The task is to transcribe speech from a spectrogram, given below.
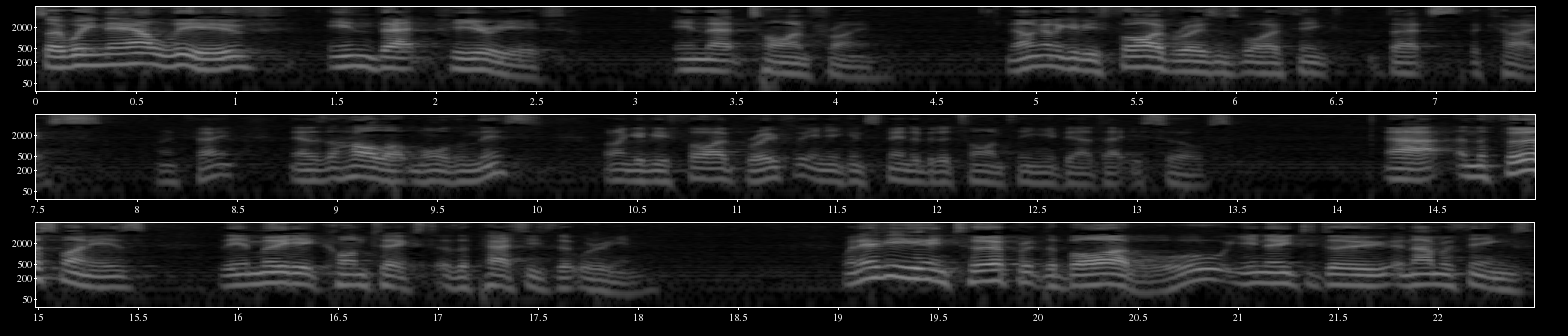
so we now live in that period, in that time frame. Now I'm going to give you five reasons why I think that's the case. Okay? Now there's a whole lot more than this, but I'm going to give you five briefly, and you can spend a bit of time thinking about that yourselves. Uh, and the first one is the immediate context of the passage that we're in. Whenever you interpret the Bible, you need to do a number of things.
